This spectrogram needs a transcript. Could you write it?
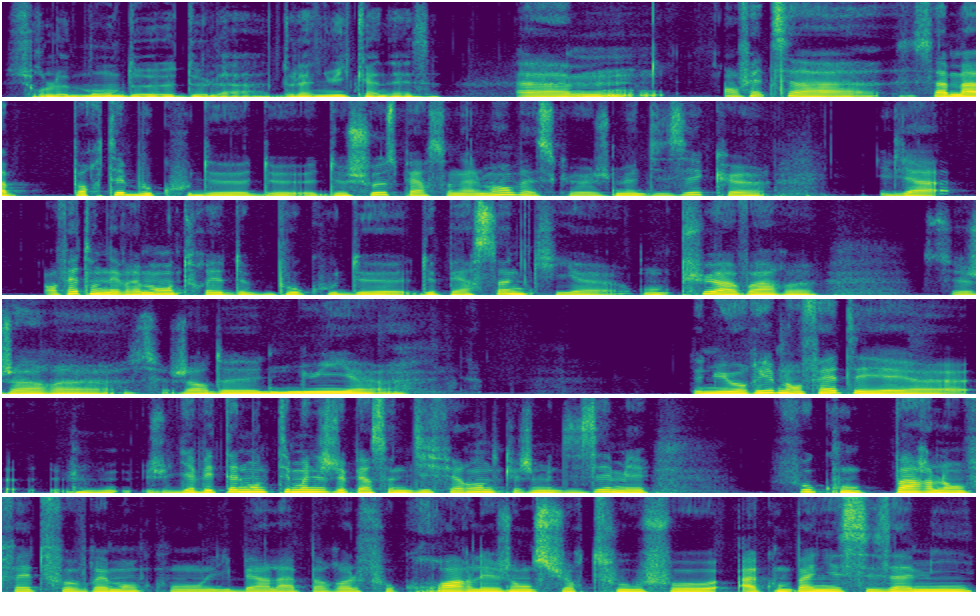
sur le monde de la, de la nuit canaise? En fait, ça, ça m'a porté beaucoup de, de, choses personnellement parce que je me disais que il y a en fait, on est vraiment entouré de beaucoup de, personnes qui euh, ont pu avoir euh, ce, genre, euh, ce genre de nuit, de nuit horrible, en fait. Et il y avait tellement de témoignages de personnes différentes que je me disais, mais faut qu'on parle, en fait. faut vraiment qu'on libère la parole. faut croire les gens surtout. faut accompagner ses amis.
